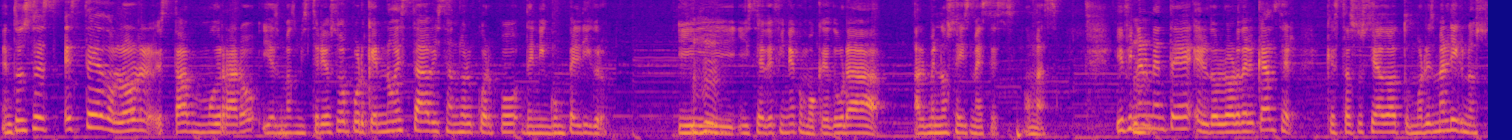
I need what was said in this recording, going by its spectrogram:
Entonces, este dolor está muy raro y es más misterioso porque no está avisando al cuerpo de ningún peligro. Y, y se define como que dura al menos seis meses o más. Y finalmente el dolor del cáncer, que está asociado a tumores malignos.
